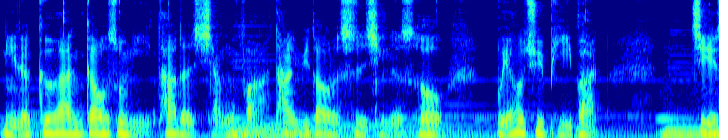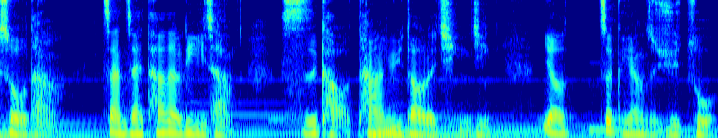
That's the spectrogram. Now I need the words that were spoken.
你的个案告诉你他的想法、他遇到的事情的时候，不要去批判，接受他。站在他的立场思考他遇到的情境，要这个样子去做。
